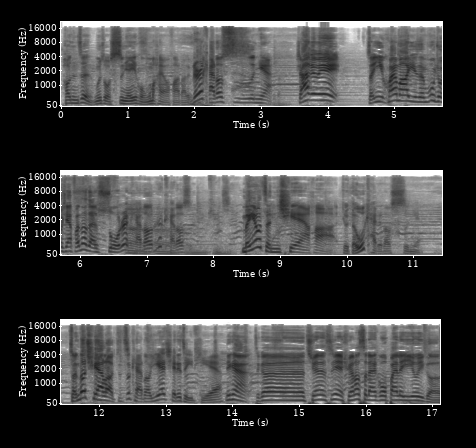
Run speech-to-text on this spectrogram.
好认整。我跟你说，十年以后我们还要发达的，哪儿看到十年？下个月挣一块嘛，一人五角，先分了再说。哪儿看到哪儿看到是？没有挣钱哈，就都看得到十年。挣到钱了，就只看到眼前的这一天。你看这个前段时间，轩老师呢给我摆的也有一个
